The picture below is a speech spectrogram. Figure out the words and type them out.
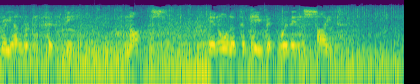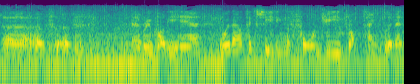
350 knots in order to keep it within sight uh, of, of everybody here without exceeding the 4G drop tank limit.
